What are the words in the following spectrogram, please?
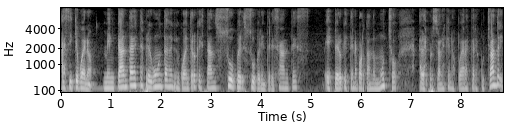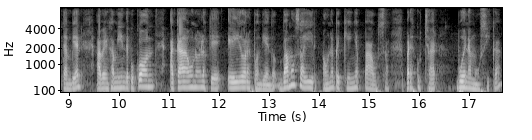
Así que bueno, me encantan estas preguntas, encuentro que están súper, súper interesantes. Espero que estén aportando mucho a las personas que nos puedan estar escuchando y también a Benjamín de Pucón, a cada uno de los que he ido respondiendo. Vamos a ir a una pequeña pausa para escuchar buena música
